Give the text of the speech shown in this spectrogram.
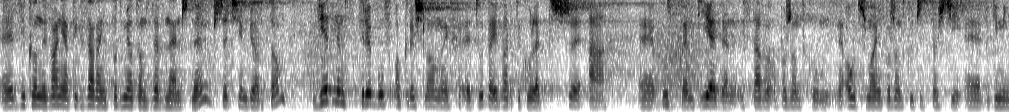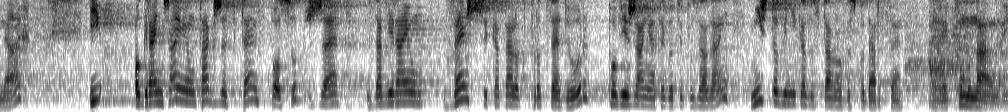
e, wykonywania tych zadań podmiotom zewnętrznym, przedsiębiorcom, w jednym z trybów określonych tutaj w artykule 3a e, ustęp 1 ustawy o, porządku, o utrzymaniu porządku i czystości w gminach i ograniczają ją także w ten sposób, że zawierają węższy katalog procedur powierzania tego typu zadań niż to wynika z ustawy o gospodarce e, komunalnej.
